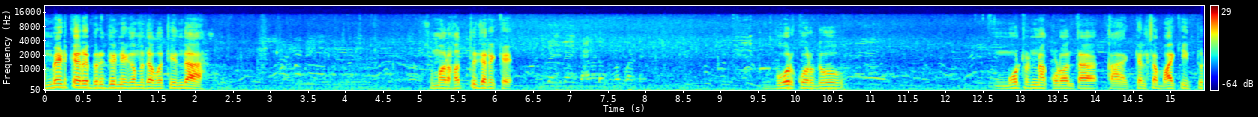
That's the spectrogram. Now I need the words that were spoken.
ಅಂಬೇಡ್ಕರ್ ಅಭಿವೃದ್ಧಿ ನಿಗಮದ ವತಿಯಿಂದ ಸುಮಾರು ಹತ್ತು ಜನಕ್ಕೆ ಬೋರ್ ಕೊರೆದು ಮೋಟ್ರನ್ನ ಕೊಡುವಂಥ ಕಾ ಕೆಲಸ ಬಾಕಿ ಇತ್ತು.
